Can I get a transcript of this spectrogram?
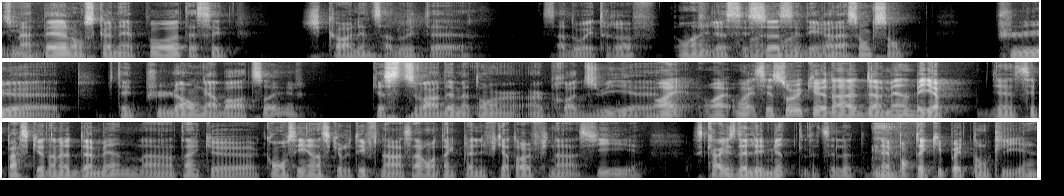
Tu m'appelles, on se connaît pas, tu essaies. Je suis Colin, ça doit être, euh, ça doit être rough. Ouais, puis là, c'est ouais, ça, c'est des relations qui sont plus, euh, peut-être plus longues à bâtir que si tu vendais, mettons, un, un produit. euh, Oui, ouais, ouais. c'est sûr que dans notre domaine, ben, y a- a- c'est parce que dans notre domaine, en tant que conseiller en sécurité financière, ou en tant que planificateur financier, sky's the limit. là. N'importe qui peut être ton client.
